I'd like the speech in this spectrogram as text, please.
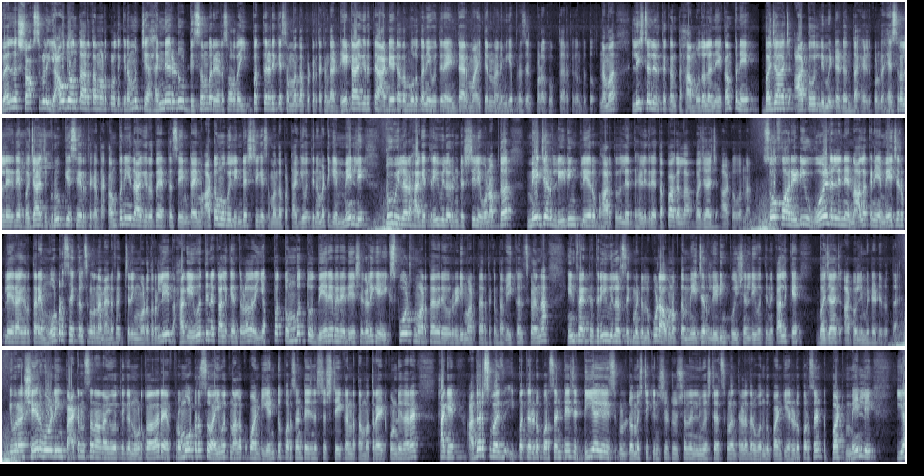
well ಸ್ಟಾಕ್ಸ್ಗಳು ಯಾವುದು ಅಂತ ಅರ್ಥ ಮಾಡ್ಕೊಳ್ಳೋದಕ್ಕಿಂತ ಮುಂಚೆ ಹನ್ನೆರಡು ಡಿಸೆಂಬರ್ ಎರಡ್ ಸಾವಿರದ ಇಪ್ಪತ್ತೆರಡಕ್ಕೆ ಸಂಬಂಧಪಟ್ಟಿರ್ತಕ್ಕಂಥ ಡೇಟಾ ಆಗಿರುತ್ತೆ. ಆ ಡೇಟಾದ ಮೂಲಕ ಇವತ್ತಿನ ಎಂಟೈರ್ ಮಾಹಿತಿಯನ್ನು ನಾನು ನಿಮಗೆ ಪ್ರೆಸೆಂಟ್ ಮಾಡಕ್ಕೆ ಹೋಗ್ತಾ ಇರತಕ್ಕಂಥದ್ದು. ನಮ್ಮ ಲಿಸ್ಟ್ ಅಲ್ಲಿ ಇರತಕ್ಕಂತಹ ಮೊದಲನೆಯ ಕಂಪನಿ ಬಜಾಜ್ ಆಟೋ ಲಿಮಿಟೆಡ್ ಅಂತ ಹೇಳ್ಕೊಂಡು ಹೆಸರಲ್ಲೇನಿದೆ. ಬಜಾಜ್ ಗ್ರೂಪ್ಗೆ ಸೇರಿರ್ತಕ್ಕಂಥ ಕಂಪನಿ ಇದಾಗಿರುತ್ತೆ. At the same time automobile ಇಂಡಸ್ಟ್ರಿಗೆ ಸಂಬಂಧಪಟ್ಟ ಇವತ್ತಿನ ಮಟ್ಟಿಗೆ ಮೇನ್ಲಿ ಟೂ ವೀಲರ್ ಹಾಗೆ three wheeler ಇಂಡಸ್ಟ್ರಿಲಿ one of the major leading player ಭಾರತದಲ್ಲಿ ಅಂತ ಹೇಳಿದ್ರೆ ತಪ್ಪಾಗಲ್ಲ ಬಜಾಜ್ ಆಟೋವನ್ನ ಸೋ ಫಾರ್ ಇಡೀ ವರ್ಲ್ಡ್ ಅಲ್ಲೇ ನಾಲ್ಕನೇ ಮೇಜರ್ ಪ್ಲೇಯರ್ ಆಗಿರ್ತಾರೆ. ಮೋಟರ್ ಸೈಕಲ್ಸ್ ಗಳನ್ನ ಮ್ಯಾನುಫ್ಯಾಕ್ಚರಿಂಗ್ ಮಾಡೋದ್ರಲ್ಲಿ ಹಾಗೆ ಇವತ್ತಿನ ಕಾಲಕ್ಕೆ ಅಂತ ಹೇಳಿದ್ರೆ ಎಪ್ಪತ್ತೊಂಬತ್ತು ಬೇರೆ ಬೇರೆ ದೇಶಗಳಿಗೆ ಎಕ್ಸ್ಪೋರ್ಟ್ ಮಾಡ್ತಾ ಇದ್ರೆ ಇವರು ರೆಡಿ ಮಾಡ್ತಾ ಇರ್ತಕ್ಕಂಥ ವೆಹಿಕಲ್ಸ್ ಗಳನ್ನ. ಇನ್ಫ್ಯಾಕ್ಟ್ ತ್ರೀ ವೀಲರ್ ಸೆಗ್ಮೆಂಟ್ ಅಲ್ಲೂ ಕೂಡ one of the major leading position ಇವತ್ತಿನ ಕಾಲಕ್ಕೆ ಬಜಾಜ್ ಆಟೋ ಲಿಮಿಟೆಡ್ ಇರುತ್ತೆ. ಇವರ ಶೇರ್ ಹೋಲ್ಡಿಂಗ್ ಪ್ಯಾಟರ್ನ್ಸ್ ನಾವು ಇವತ್ತಿಗೆ ನೋಡ್ತಾ ಇದ್ದಾರೆ ಪ್ರಮೋಟರ್ಸ್ ಐವತ್ನಾಲ್ಕು ಪಾಯಿಂಟ್ ಎಂಟು ಪರ್ಸೆಂಟೇಜ್ ಸ್ಟೇಕ್ ಅನ್ನ ತಮ್ಮ ಹತ್ರ ಇಟ್ಕೊಂಡಿದ್ದಾರೆ. ಹಾಗೆ ಅದರ್ಸ್ ವೈಸ್ ಇಪ್ಪತ್ತೆರಡು percentage DIIs domestic institutional investors ಅಂತ ಹೇಳಿದ್ರೆ ಒಂದು ಪಾಯಿಂಟ್ ಎರಡು percent but mainly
